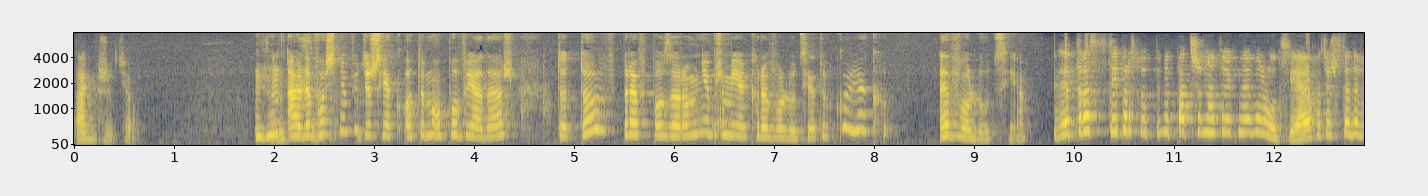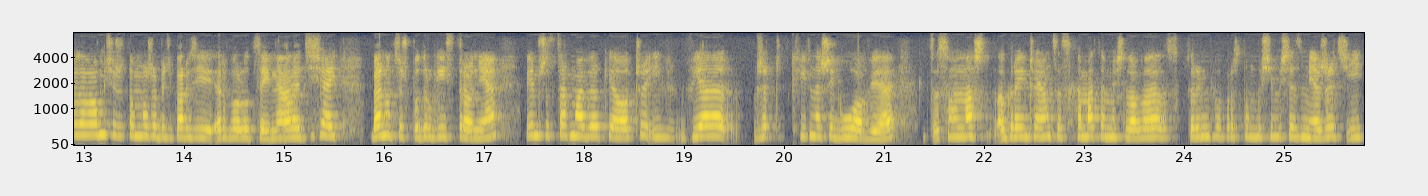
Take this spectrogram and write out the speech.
tak, w życiu. Mhm. Ale właśnie widzisz, jak o tym opowiadasz, to to wbrew pozorom nie brzmi jak rewolucja, tylko jak ewolucja. Ja teraz z tej perspektywy patrzę na to jak na ewolucję, chociaż wtedy wydawało mi się, że to może być bardziej rewolucyjne, ale dzisiaj, będąc już po drugiej stronie, wiem, że strach ma wielkie oczy i wiele rzeczy tkwi w naszej głowie. To są nasze ograniczające schematy myślowe, z którymi po prostu musimy się zmierzyć i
